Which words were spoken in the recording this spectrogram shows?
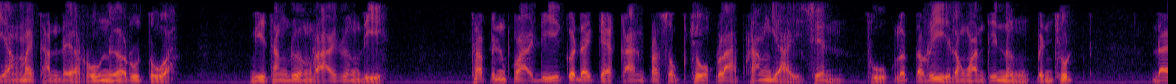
อย่างไม่ทันได้รู้เนื้อรู้ตัว มีทั้งเรื่องร้ายเรื่องดี ถ้าเป็นฝ่ายดีก็ได้แก่การประสบโชคลาภครั้งใหญ่ เช่น ถูกลอตเตอรี่รางวัลที่หนึ่งเป็นชุด ได้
